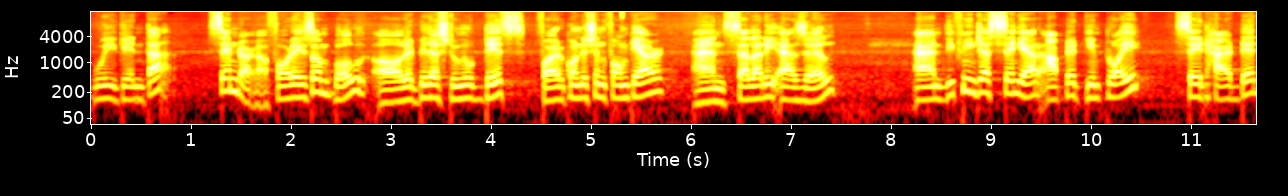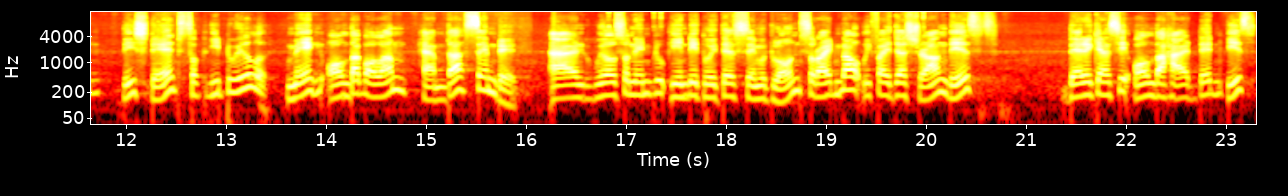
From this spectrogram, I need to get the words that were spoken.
will get the same data. For example, uh, let me just do this where condition from here and salary as well and if we just say here update employee set hire date this date. So it will make all the column have the same date. And we also need to end it with a semicolon so right now if i just run this there you can see all the hire date is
